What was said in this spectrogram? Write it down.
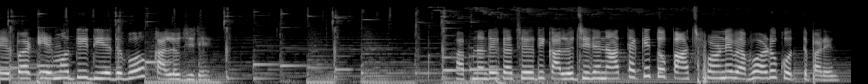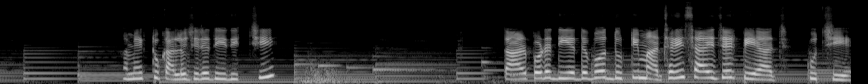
এরপর এর মধ্যেই দিয়ে দেব কালো জিরে। আপনাদের কাছে যদি কালো জিরে না থাকে তো পাঁচ ফোড়নে ব্যবহারও করতে পারেন। আমি একটু কালো জিরে দিয়ে দিচ্ছি। তারপরে দিয়ে দেব দুটি মাঝারি সাইজের পেঁয়াজ কুচিয়ে।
